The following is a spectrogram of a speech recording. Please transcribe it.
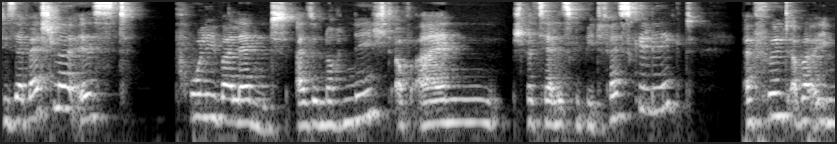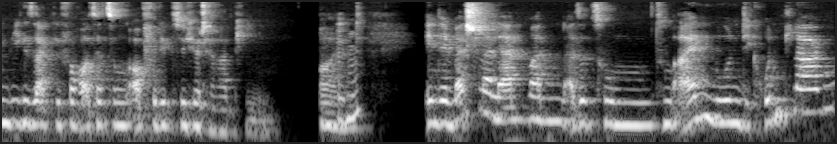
Dieser Bachelor ist polyvalent, also noch nicht auf ein spezielles Gebiet festgelegt, erfüllt aber eben, wie gesagt, die Voraussetzungen auch für die Psychotherapie. Und mhm. in dem Bachelor lernt man also zum, zum einen nun die Grundlagen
